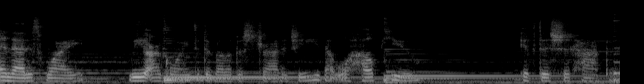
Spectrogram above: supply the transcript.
And that is why we are going to develop a strategy that will help you if this should happen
